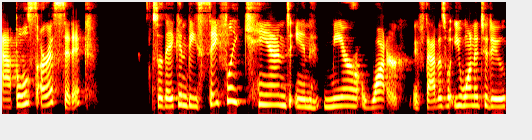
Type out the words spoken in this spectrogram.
apples are acidic, so they can be safely canned in mere water. If that is what you wanted to do,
